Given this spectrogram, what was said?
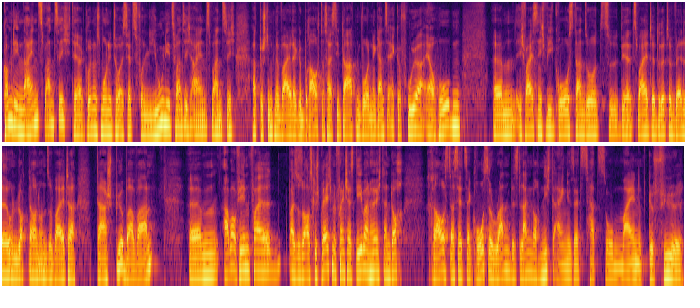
Kommen die in 21? Der Gründungsmonitor ist jetzt von Juni 2021, hat bestimmt eine Weile gebraucht. Das heißt, die Daten wurden eine ganze Ecke früher erhoben. Ähm, ich weiß nicht, wie groß dann so der zweite, dritte Welle und Lockdown und so weiter da spürbar waren. Ähm, aber auf jeden Fall, also so aus Gesprächen mit Franchise-Gebern höre ich dann doch raus, dass jetzt der große Run bislang noch nicht eingesetzt hat, so mein Gefühl.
